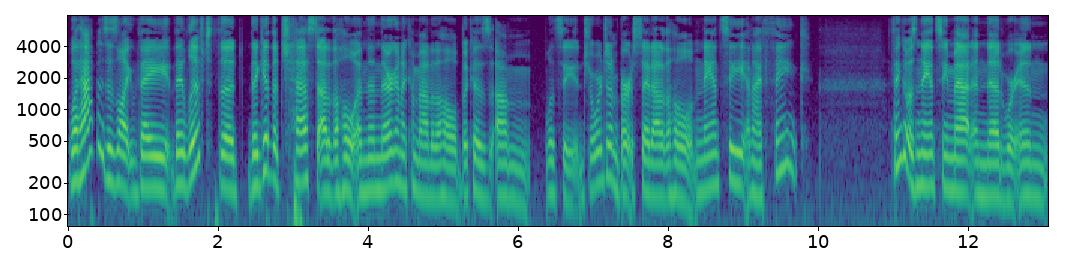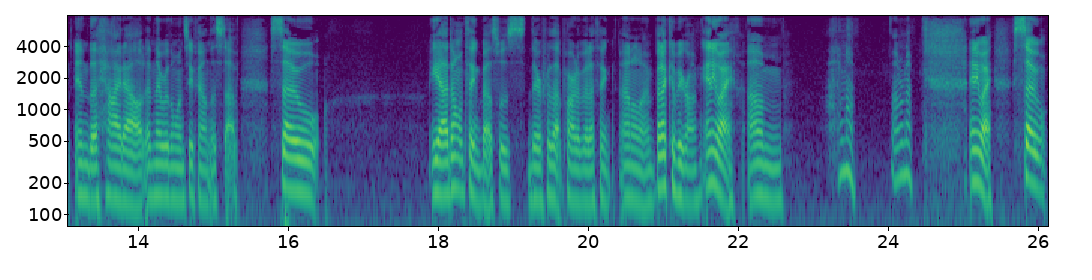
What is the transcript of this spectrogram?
what happens is like they they lift the they get the chest out of the hole and then they're gonna come out of the hole because um let's see Georgia and Burt stayed out of the hole Nancy and I think I think it was Nancy, Matt, and Ned were in in the hideout, and they were the ones who found the stuff. So, yeah, I don't think Bess was there for that part of it. I think I don't know, but I could be wrong. Anyway, um, I don't know. I don't know. Anyway, so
